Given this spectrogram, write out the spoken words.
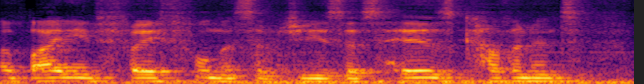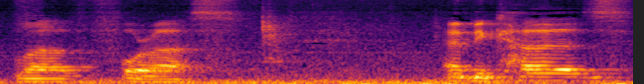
abiding faithfulness of Jesus, his covenant love for us. And because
